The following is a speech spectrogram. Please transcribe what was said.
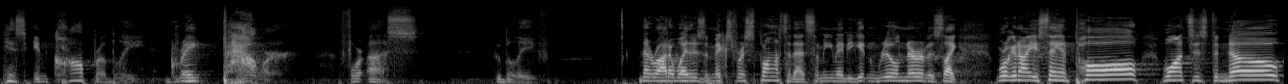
his incomparably great power for us who believe. Now, right away, there's a mixed response to that. Some of you may be getting real nervous. Like, Morgan, are you saying Paul wants us to know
